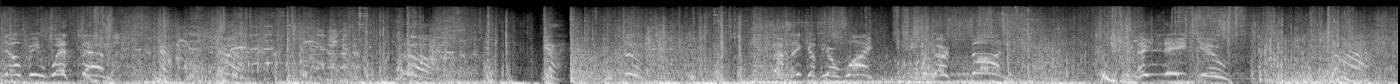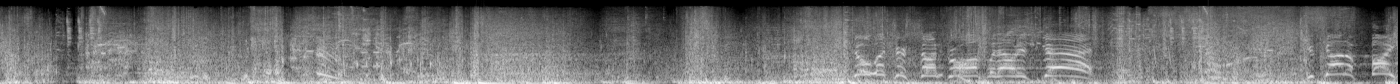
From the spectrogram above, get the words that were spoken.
still be with them! Think of your wife! Your son! They need you! Don't your son grow up without his dad! You gotta fight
